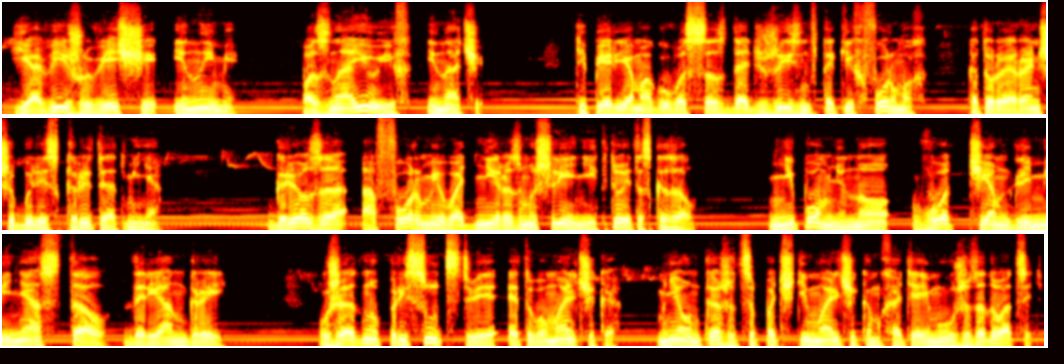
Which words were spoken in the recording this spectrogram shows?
Я вижу вещи иными, познаю их иначе. Теперь я могу воссоздать жизнь в таких формах, которые раньше были скрыты от меня. Греза о форме в одни размышлений. Кто это сказал? Не помню, но вот чем для меня стал Дариан Грей. Уже одно присутствие этого мальчика, мне он кажется почти мальчиком, хотя ему уже за 20.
